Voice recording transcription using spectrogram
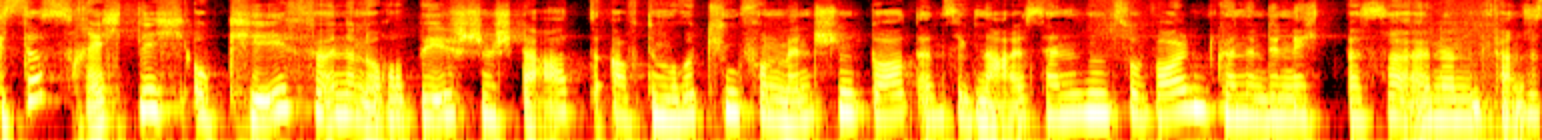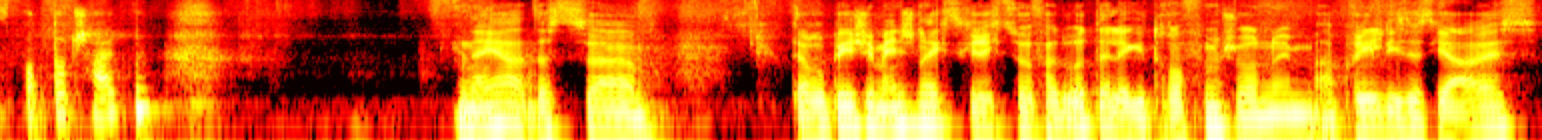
Ist das rechtlich okay für einen europäischen Staat, auf dem Rücken von Menschen dort ein Signal senden zu wollen? Können die nicht besser einen Fernsehspot dort schalten? Naja, das, äh, der Europäische Menschenrechtsgerichtshof hat Urteile getroffen, schon im April dieses Jahres,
